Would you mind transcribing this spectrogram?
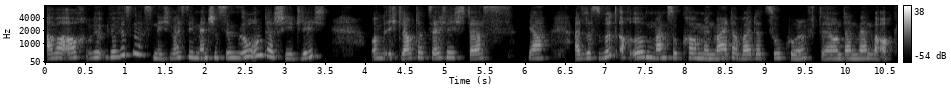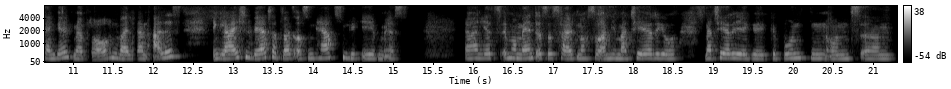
aber auch, wir, wir wissen es nicht, weißt die Menschen sind so unterschiedlich. Und ich glaube tatsächlich, dass, ja, also das wird auch irgendwann so kommen in weiter, weiter Zukunft. Ja, und dann werden wir auch kein Geld mehr brauchen, weil dann alles den gleichen Wert hat, weil es aus dem Herzen gegeben ist. Ja, und jetzt im Moment ist es halt noch so an die Materie, Materie ge gebunden und ähm,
